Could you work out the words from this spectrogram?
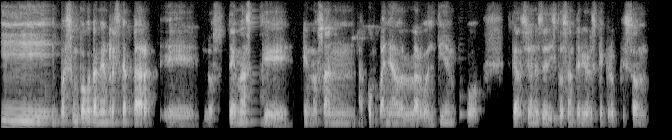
y pues un poco también rescatar eh, los temas que, que, nos han acompañado a lo largo del tiempo, canciones de discos anteriores que creo que son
